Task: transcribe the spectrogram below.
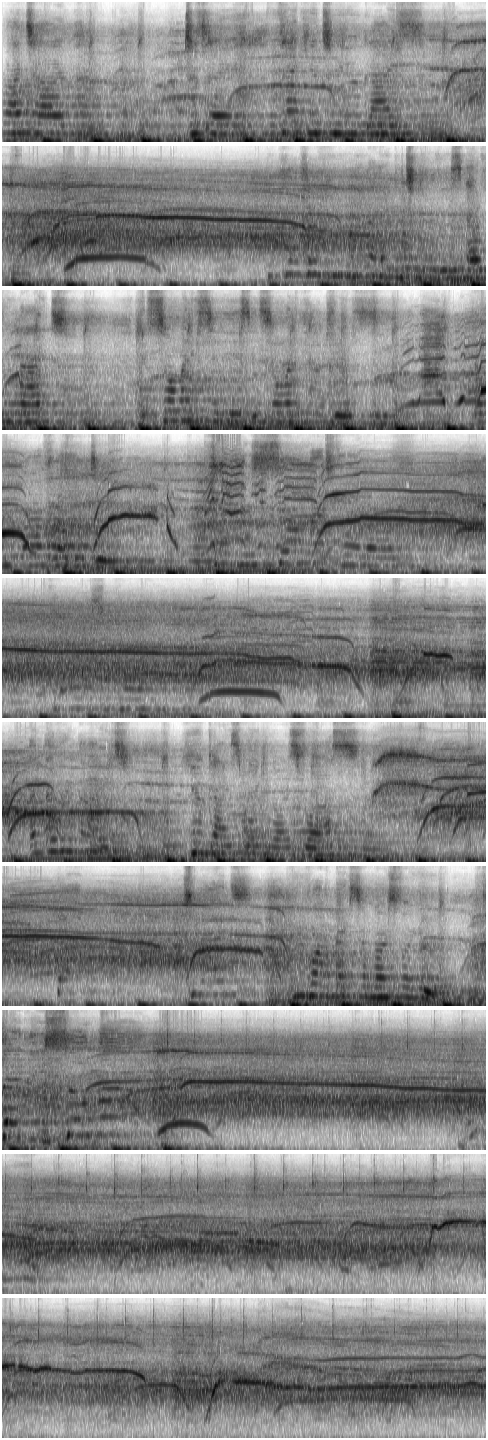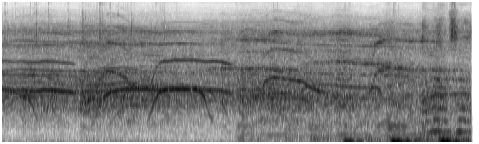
Right time to say thank you to you guys. Because of you, we are able to do this every night in so many cities, in so many countries. And we love what we do. Thank you so much for love. And every night, you guys make noise for us. To make some noise for you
